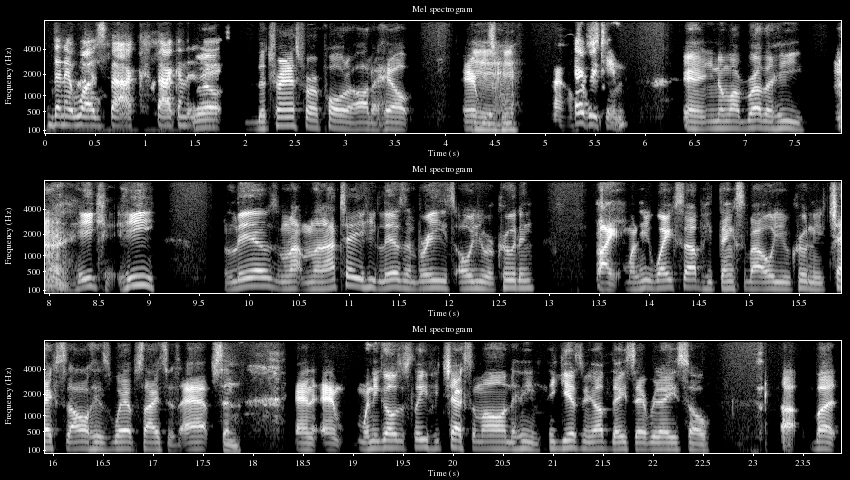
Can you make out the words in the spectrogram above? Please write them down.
than it was back back in the Well, day the transfer portal ought to help every Mhm. school every team and you know my brother he he he lives when I, when I tell you he lives and breathes OU recruiting like when he wakes up he thinks about OU recruiting he checks all his websites his apps and and and when he goes to sleep he checks them all and he he gives me updates every day so uh, but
